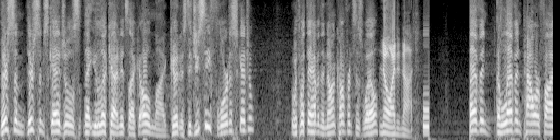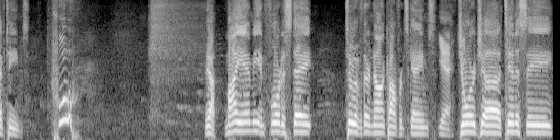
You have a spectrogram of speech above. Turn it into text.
There's some there's some schedules that you look at and it's like, oh my goodness. Did you see Florida's schedule with what they have in the non-conference as well? No, I did not. 11, 11 Power Five teams. Whew. Yeah, Miami and Florida State, two of their non-conference games. Yeah. Georgia, Tennessee.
